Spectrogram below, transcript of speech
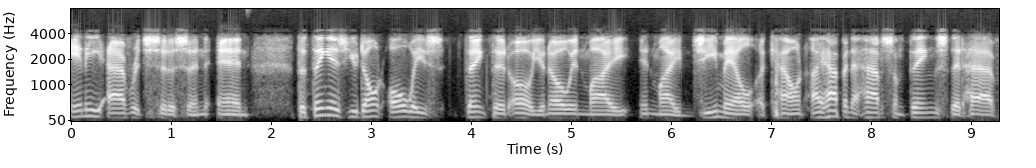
any average citizen and the thing is you don't always think that oh you know in my in my Gmail account I happen to have some things that have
